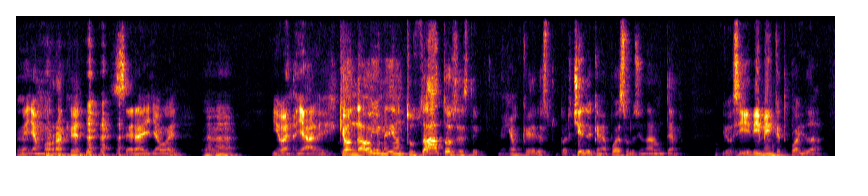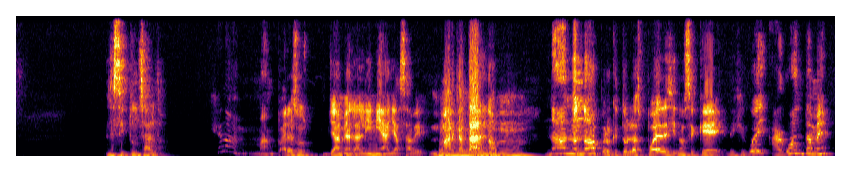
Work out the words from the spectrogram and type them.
me llamo Raquel, será ella o él. Ajá. Y bueno, ya le dije, ¿qué onda? Oye, me dieron tus datos, este, me dijeron que eres súper chido y que me puedes solucionar un tema. Yo, sí, dime en qué te puedo ayudar. Necesito un saldo. Dije, no, man, para eso llame a la línea, ya sabe, marca tal, ¿no? No, no, no, pero que tú las puedes y no sé qué. Le dije, güey, aguántame.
